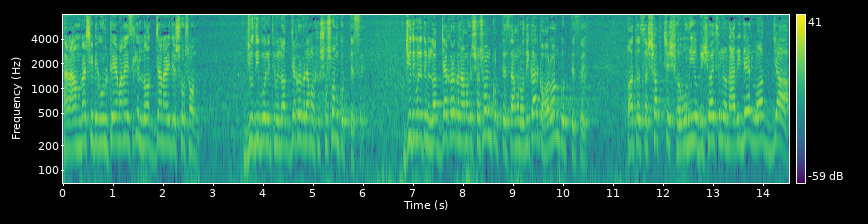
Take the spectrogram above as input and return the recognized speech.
আর আমরা সেটাকে উল্টে বানাইছি কি, লজ্জা নারীদের শোষণ। যদি বলি তুমি লজ্জা করে গেলে আমাকে শোষণ করতেছে। যদি বলি তুমি লজ্জা করে গেলে আমাকে শোষণ করতেছে, আমার অধিকারকে হরণ করতেছে। অথচ সবচেয়ে শোভনীয় বিষয় ছিল নারীদের লজ্জা।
